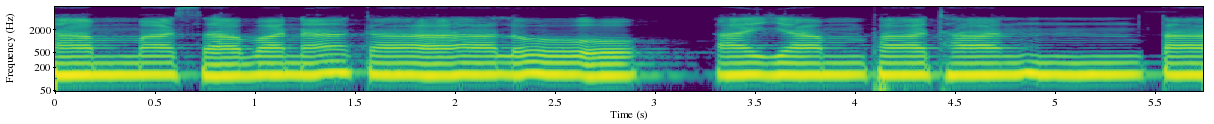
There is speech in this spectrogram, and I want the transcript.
ธรรมสวนกาโลอายัมพาทันตา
